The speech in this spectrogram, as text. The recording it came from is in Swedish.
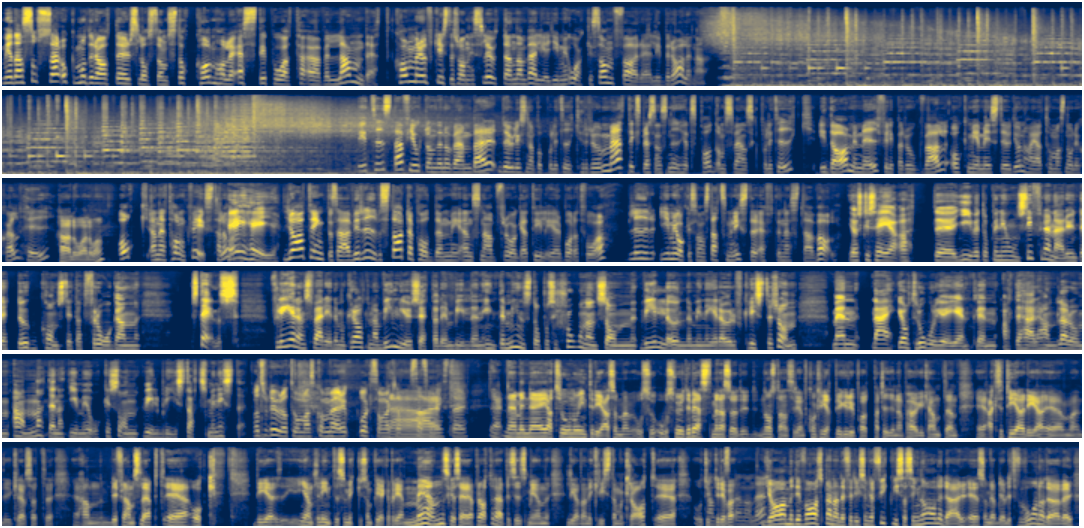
Medan sossar och moderater slåss om Stockholm håller SD på att ta över landet. Kommer Ulf Kristersson i slutändan välja Jimmy Åkesson före Liberalerna? Det är tisdag 14 november. Du lyssnar på Politikrummet, Expressens nyhetspodd om svensk politik. Idag med mig, Filippa Rogvall, och med mig i studion har jag Thomas Nordenskjöld. Hej! Hallå, hallå! Och Annette Holmqvist. Hallå! Hej, hej! Jag tänkte så här, vi rivstartar podden med en snabb fråga till er båda två. Blir Jimmy Åkesson statsminister efter nästa val? Jag skulle säga att eh, givet opinionssiffrorna är det ju inte ett dugg konstigt att frågan ställs. Fler än Sverigedemokraterna vill ju sätta den bilden, inte minst oppositionen som vill underminera Ulf Kristersson. Men nej, jag tror ju egentligen att det här handlar om annat än att Jimmy Åkesson vill bli statsminister. Vad tror du då Thomas, kommer Åkesson vara statsminister? Nej, men nej, jag tror nog inte det. Alltså, osvuret är bäst, men alltså, det, någonstans rent konkret bygger det på att partierna på högerkanten eh, accepterar det. Eh, det krävs att eh, han blir framsläppt eh, och det är egentligen inte så mycket som pekar på det. Men ska jag säga, jag pratade här precis med en ledande kristdemokrat eh, och tyckte det var spännande. Ja, men det var spännande för liksom, jag fick vissa signaler där eh, som jag blev lite förvånad över.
